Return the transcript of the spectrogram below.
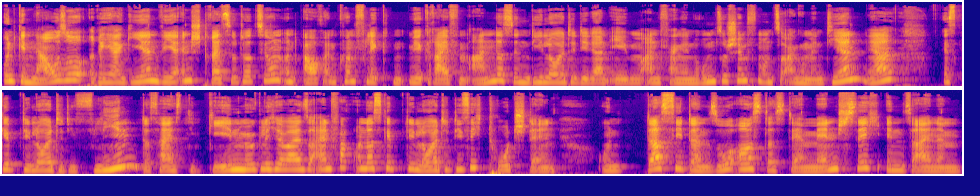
Und genauso reagieren wir in Stresssituationen und auch in Konflikten. Wir greifen an, das sind die Leute, die dann eben anfangen rumzuschimpfen und zu argumentieren, ja. Es gibt die Leute, die fliehen, das heißt, die gehen möglicherweise einfach und es gibt die Leute, die sich totstellen. Und das sieht dann so aus, dass der Mensch sich in seinem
